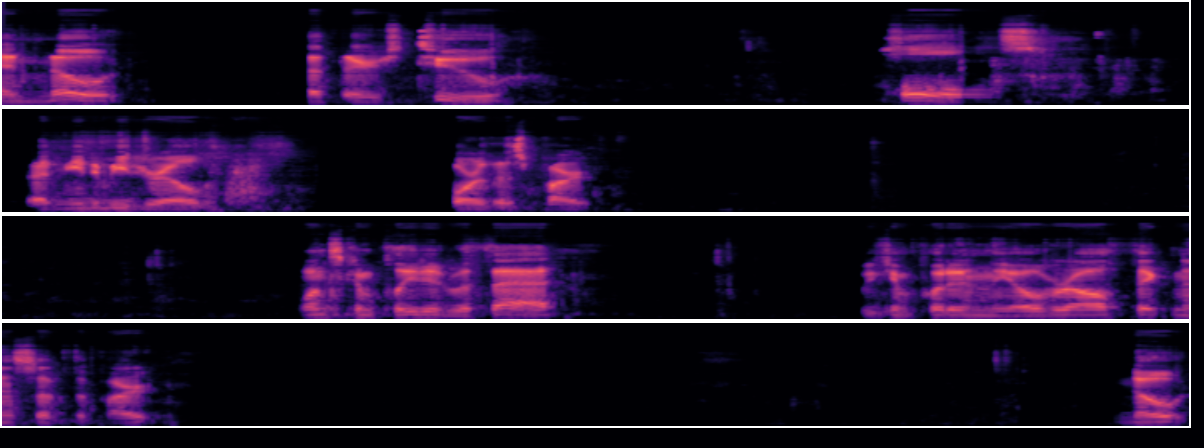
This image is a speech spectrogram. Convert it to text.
And note that there's two holes that need to be drilled for this part. Once completed with that, we can put in the overall thickness of the part. Note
